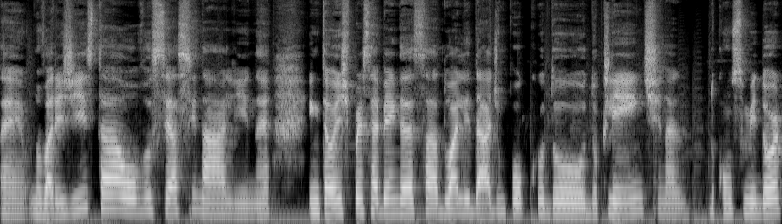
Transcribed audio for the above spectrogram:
é, no varejista ou você assinar ali, né? Então a gente percebe ainda essa dualidade um pouco do, do cliente, né, do consumidor,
